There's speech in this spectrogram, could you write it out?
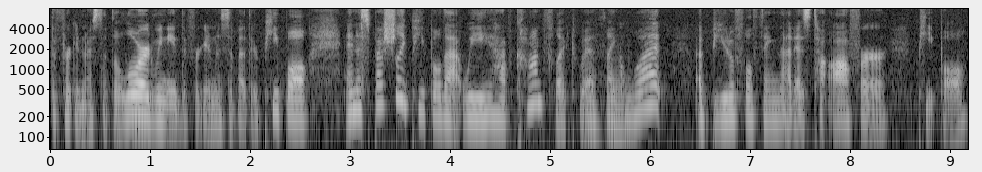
the forgiveness of the Lord. We need the forgiveness of other people, and especially people that we have conflict with. Mm-hmm. Like, what a beautiful thing that is to offer people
